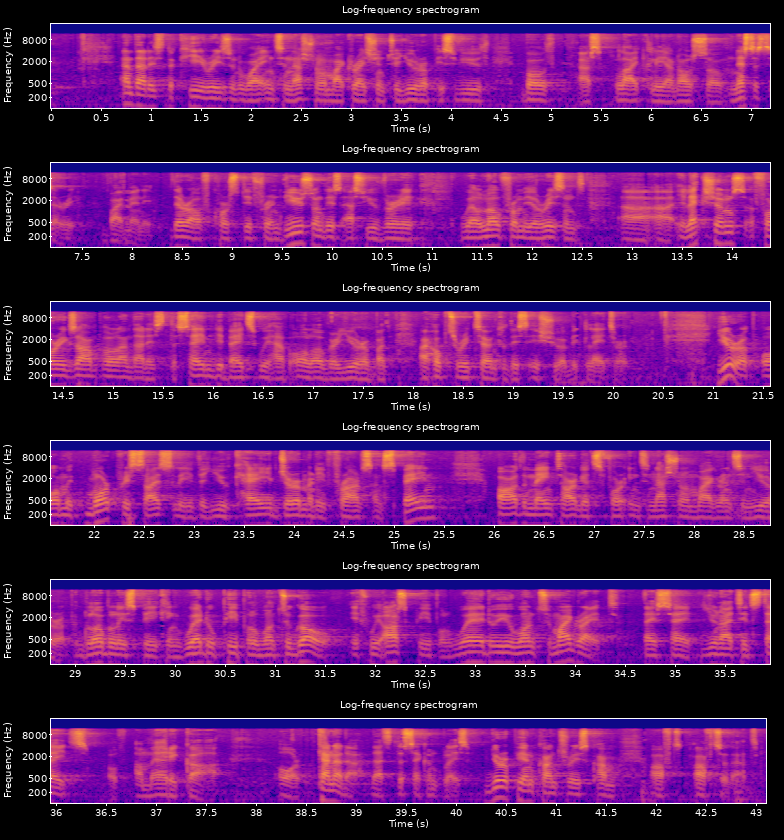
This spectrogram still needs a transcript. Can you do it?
and that is the key reason why international migration to Europe is viewed both as likely and also necessary by many. There are, of course, different views on this, as you very well know from your recent uh, elections, for example, and that is the same debates we have all over Europe, but I hope to return to this issue a bit later. Europe, or more precisely the UK, Germany, France and Spain, are the main targets for international migrants in Europe? Globally speaking, where do people want to go? If we ask people, where do you want to migrate? They say United States of America or Canada, that's the second place. European countries come after, after that.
